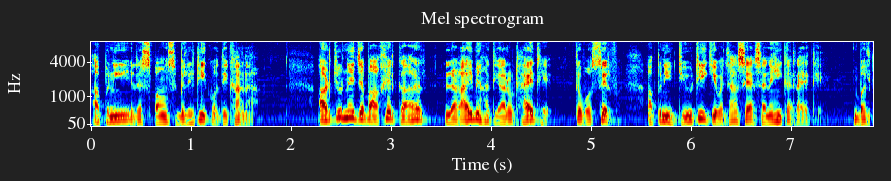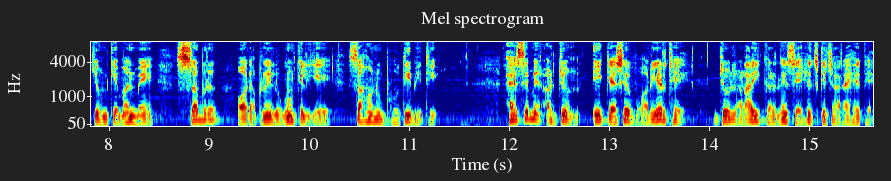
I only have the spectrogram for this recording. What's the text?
अपनी रिस्पॉन्सिबिलिटी को दिखाना। अर्जुन ने जब आखिरकार लड़ाई में हथियार उठाए थे तो वो सिर्फ़ अपनी ड्यूटी की वजह से ऐसा नहीं कर रहे थे, बल्कि उनके मन में सब्र और अपने लोगों के लिए सहानुभूति भी थी। ऐसे में अर्जुन एक ऐसे वॉरियर थे जो लड़ाई करने से हिचकिचा रहे थे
